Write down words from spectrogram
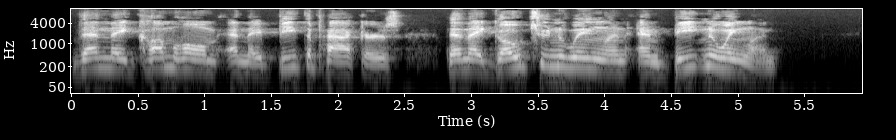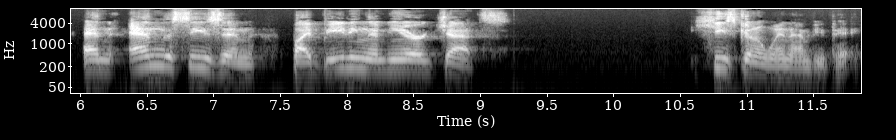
then they come home and they beat the Packers, then they go to New England and beat New England and end the season by beating the New York Jets. He's going to win MVP.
